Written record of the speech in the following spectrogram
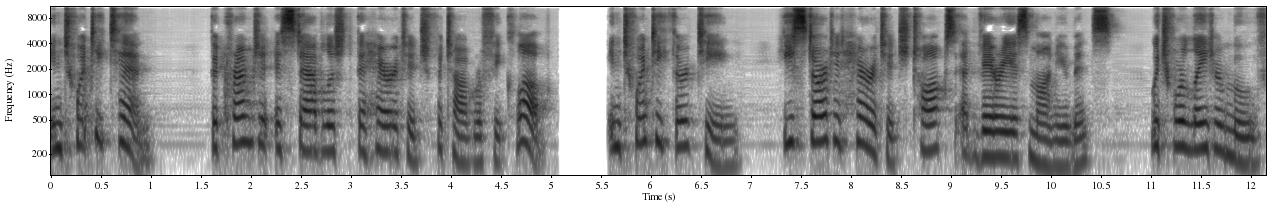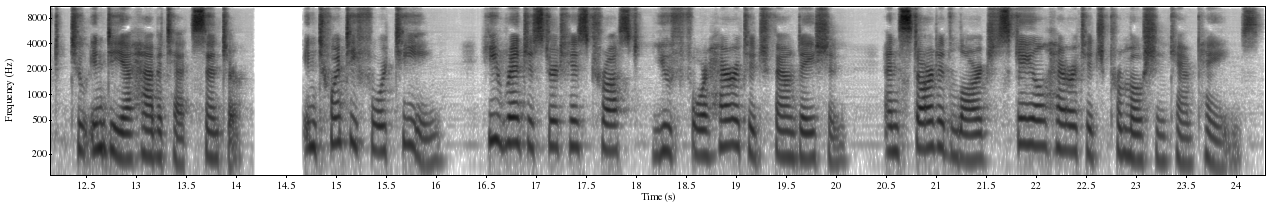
In 2010, the Vikramjit established the Heritage Photography Club. In 2013, he started heritage talks at various monuments, which were later moved to India Habitat Center. In 2014, he registered his trust Youth for Heritage Foundation and started large-scale heritage promotion campaigns.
